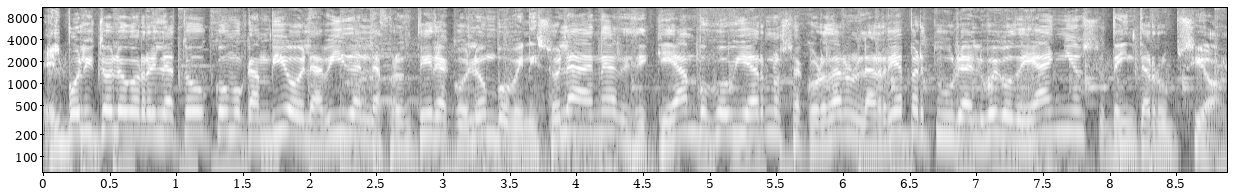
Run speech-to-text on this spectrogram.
El politólogo relató cómo cambió la vida en la frontera colombo-venezolana desde que ambos gobiernos acordaron la reapertura luego de años de interrupción.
